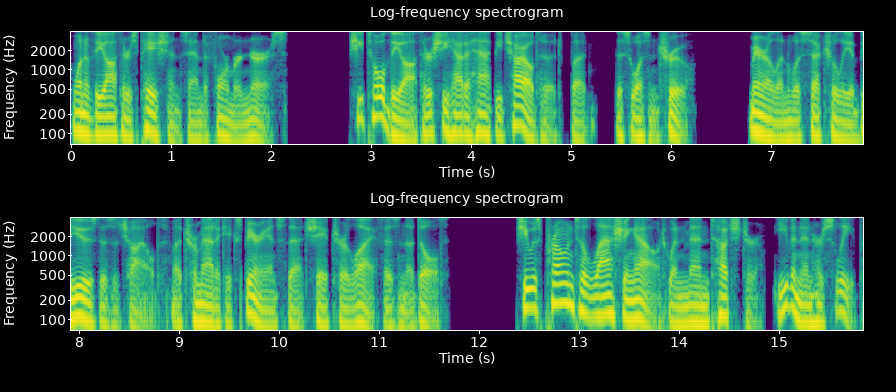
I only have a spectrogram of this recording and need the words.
one of the author's patients and a former nurse. She told the author she had a happy childhood, but this wasn't true. Marilyn was sexually abused as a child, a traumatic experience that shaped her life as an adult. She was prone to lashing out when men touched her, even in her sleep.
